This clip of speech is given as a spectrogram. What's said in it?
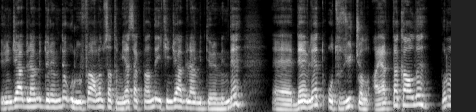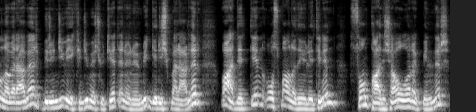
Birinci Abdülhamit döneminde ulufe alım satımı yasaklandı. İkinci Abdülhamit döneminde e, devlet 33 yıl ayakta kaldı. Bununla beraber birinci ve ikinci meşrutiyet en önemli gelişmelerdir. Vahdettin Osmanlı Devleti'nin son padişahı olarak bilinir.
